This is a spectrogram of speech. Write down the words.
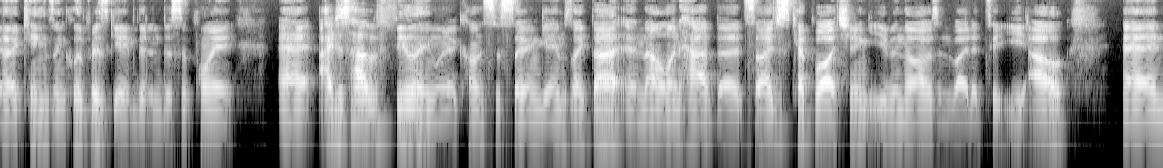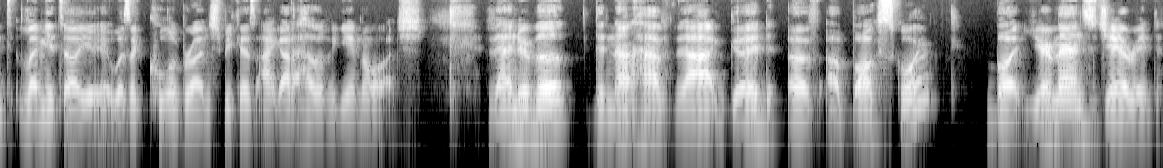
uh, Kings and Clippers game didn't disappoint. And I just have a feeling when it comes to certain games like that, and that one had that. So I just kept watching, even though I was invited to eat out. And let me tell you, it was a cool brunch because I got a hell of a game to watch. Vanderbilt did not have that good of a box score, but your man's Jared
